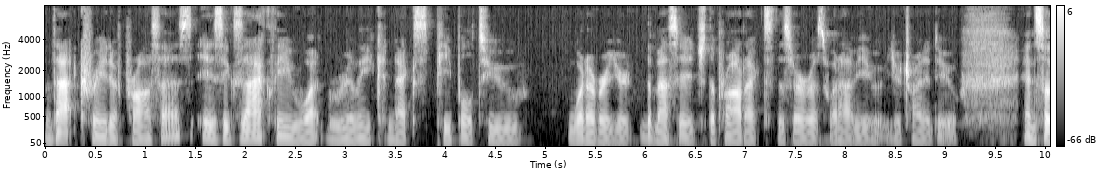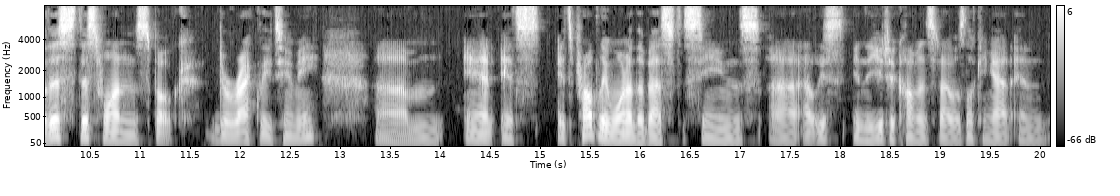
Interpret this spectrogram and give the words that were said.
that creative process is exactly what really connects people to whatever your the message the product the service what have you you're trying to do and so this this one spoke directly to me um, and it's it's probably one of the best scenes, uh, at least in the YouTube comments that I was looking at, and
